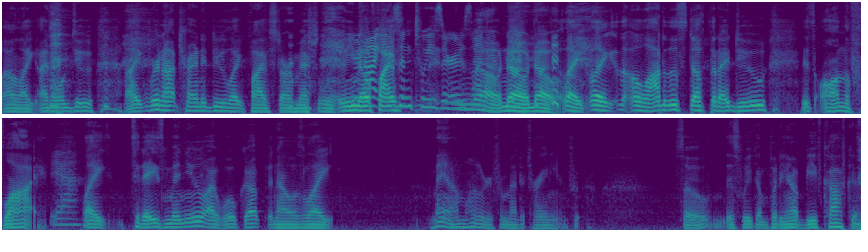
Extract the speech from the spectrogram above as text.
I'm like I don't do like we're not trying to do like five star Michelin. You You're know, not five. using tweezers. no, your- no, no. Like like a lot of the stuff that I do is on the fly. Yeah. Like today's menu, I woke up and I was like, man, I'm hungry for Mediterranean food. So this week I'm putting out beef kaftas.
